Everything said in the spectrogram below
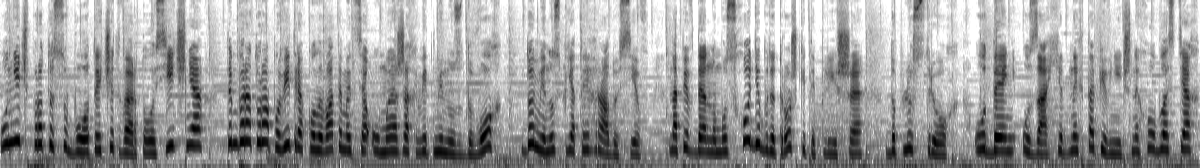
У ніч проти суботи, 4 січня, температура повітря коливатиметься у межах від мінус 2 до мінус 5 градусів. На південному сході буде трошки тепліше до плюс 3. У день у західних та північних областях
